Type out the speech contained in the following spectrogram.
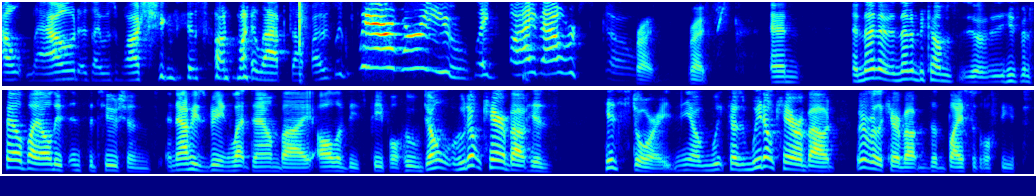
out loud as I was watching this on my laptop. I was like, "Where were you? Like five hours ago?" Right, right, and and then it, and then it becomes you know, he's been failed by all these institutions, and now he's being let down by all of these people who don't who don't care about his his story. You know, because we, don't care about we don't really care about the bicycle thief's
